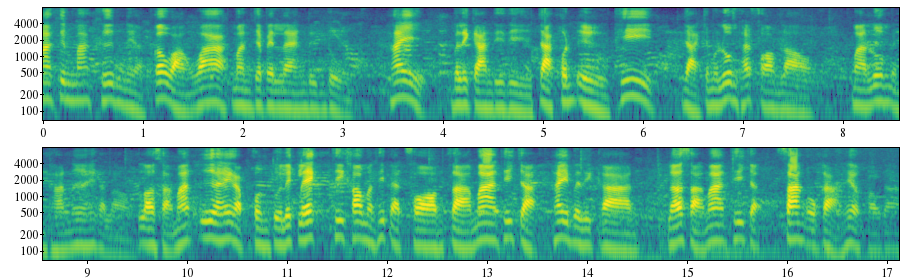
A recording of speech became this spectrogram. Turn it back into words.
มากขึ้นมากขึ้นเนี่ยก็หวังว่ามันจะเป็นแรงดึงดูดให้บริการดีๆ จากคนอื่นที่อยากจะมาร่วมแพลตฟอร์มเรามาร่วมเป็นพาร์ทเนอร์ให้กับเรา เราสามารถเอื้อให้กับคนตัวเล็ก ๆ ที่เข้ามาที่แพลตฟอร์ม สามารถที่จะให้บริการ แล้วสามารถที่จะสร้างโอกาสให้กับเขาได้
